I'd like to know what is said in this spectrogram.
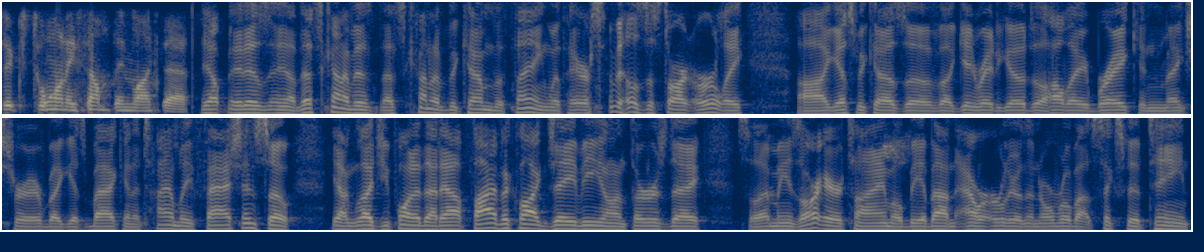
six twenty, something like that. Yep, it is. Yeah, that's kind of that's kind of become the thing with Harrisonville is to start early. Uh, I guess because of uh, getting ready to go to the holiday break and make sure everybody gets back in a timely fashion. So yeah, I'm glad you pointed that out. Five o'clock JV on Thursday, so that means our airtime will be about an hour earlier than normal, about six fifteen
